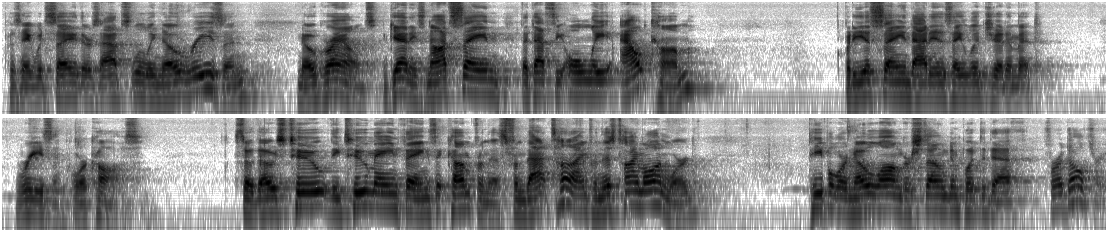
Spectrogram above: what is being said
because they would say there's absolutely no reason, no grounds. Again, he's not saying that that's the only outcome, but he is saying that is a legitimate reason or cause. So, those two, the two main things that come from this, from that time, from this time onward, people are no longer stoned and put to death for adultery.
